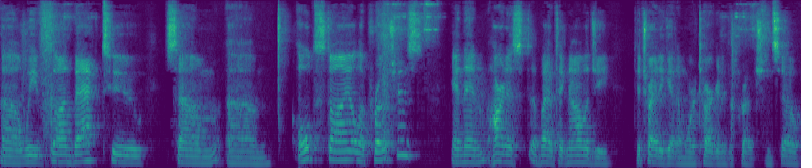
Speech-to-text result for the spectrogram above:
uh, we've gone back to some um, old style approaches and then harnessed biotechnology to try to get a more targeted approach. And so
